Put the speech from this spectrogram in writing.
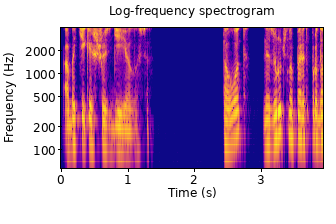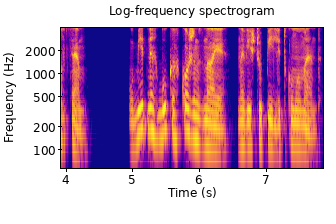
аби тільки щось діялося. Та от незручно перед продавцем. У мідних буках кожен знає, навіщо підлітку момент.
